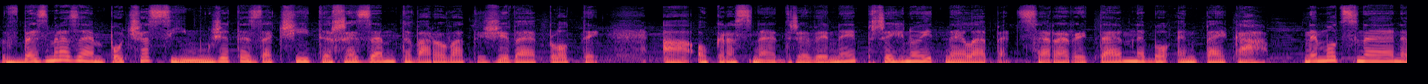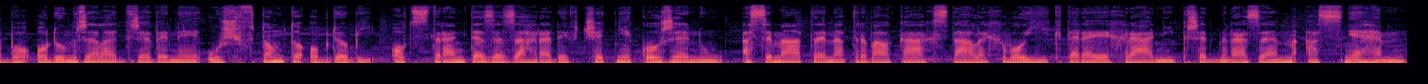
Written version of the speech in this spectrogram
V bezmrazém počasí můžete začít řezem tvarovat živé ploty a okrasné dřeviny přihnojit nejlépe cereritem nebo NPK. Nemocné nebo odumřelé dřeviny už v tomto období odstraňte ze zahrady včetně kořenů. Asi máte na trvalkách stále chvojí, které je chrání před mrazem a sněhem.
